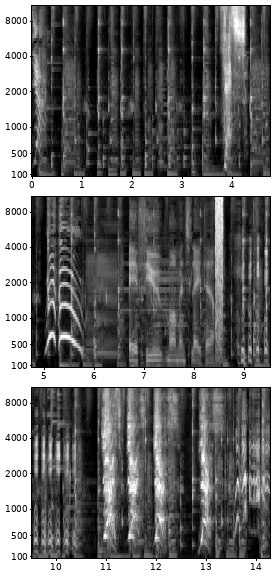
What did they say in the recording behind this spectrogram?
Yeah! Yes! Woohoo! A few moments later. Yes, yes, yes, yes.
